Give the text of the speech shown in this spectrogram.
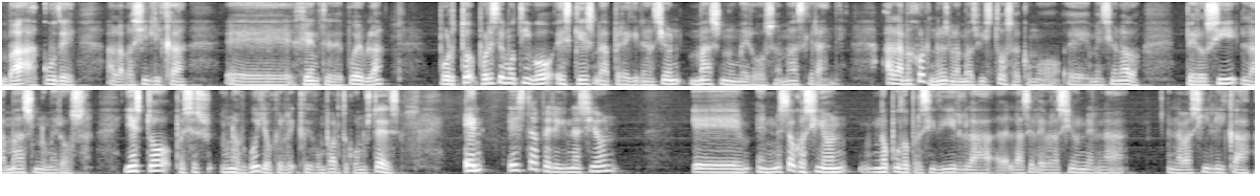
va, acude a la Basílica eh, gente de Puebla, por, por este motivo es que es la peregrinación más numerosa, más grande. A lo mejor no es la más vistosa, como he mencionado, pero sí la más numerosa. Y esto pues es un orgullo que, comparto con ustedes. En esta peregrinación, eh, en esta ocasión no pudo presidir la, celebración en la, en la Basílica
